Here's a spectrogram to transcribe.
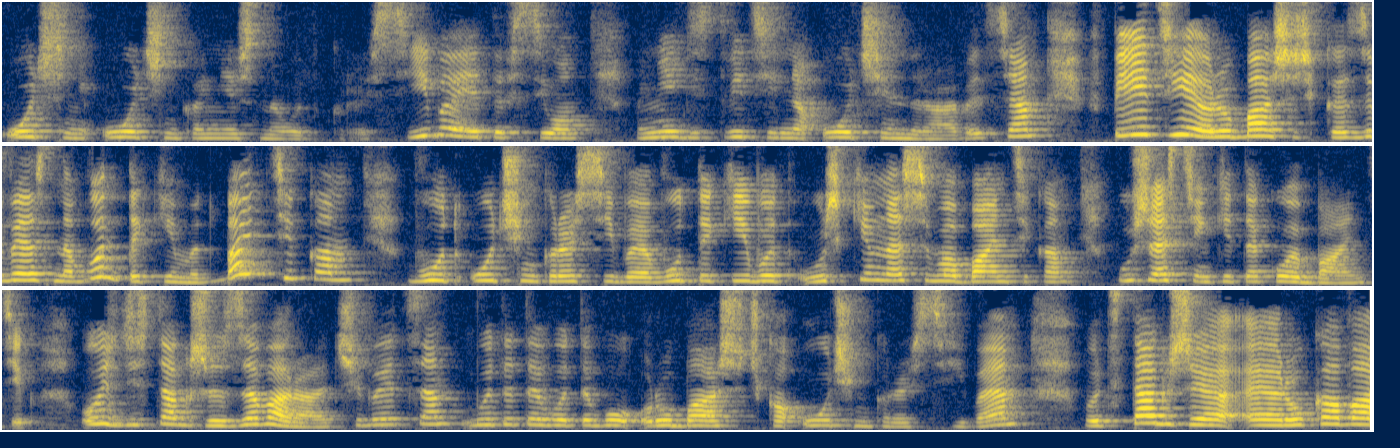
Очень-очень, конечно, вот красиво это все. Мне действительно очень нравится. Впереди рубашечка завязана вот таким вот бантиком. Вот очень красивая. Вот такие вот ушки нашего бантика. Ушастенький такой бантик. Вот здесь также заворачивается. Вот эта вот его рубашечка очень красивая. Вот также э, рукава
